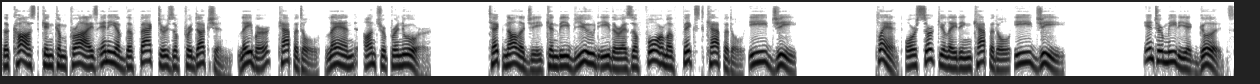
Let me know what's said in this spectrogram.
The cost can comprise any of the factors of production, labor, capital, land, entrepreneur. Technology can be viewed either as a form of fixed capital e.g. plant or circulating capital e.g. intermediate goods.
